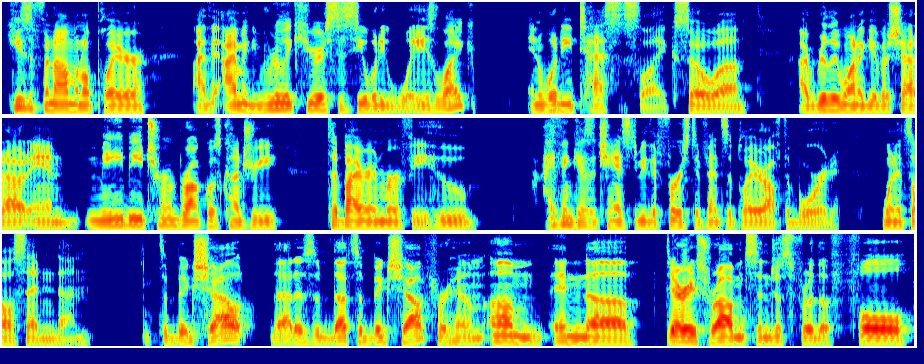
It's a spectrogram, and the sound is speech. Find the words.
he's a phenomenal player. I am really curious to see what he weighs like and what he tests like. So uh, I really want to give a shout out and maybe turn Broncos country to Byron Murphy, who I think has a chance to be the first defensive player off the board when it's all said and done. It's a big shout. That is a, that's a big shout for him. Um, and uh, Darius Robinson, just for the full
